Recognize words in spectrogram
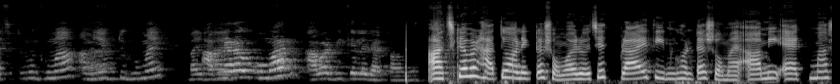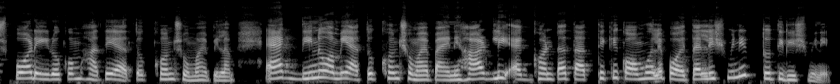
আছে তুমি ঘুমাও আমিও একটু ঘুমাই। আপনারাও ঘুমান আবার বিকেলে দেখা হবে। আজকে আবার হাতে অনেকটা সময় রয়েছে প্রায় তিন ঘণ্টা সময়। আমি এক মাস পর এইরকম হাতে এতক্ষণ সময় পেলাম। একদিনও আমি এতক্ষণ সময় পাইনি হার্ডলি এক ঘণ্টা তার থেকে কম হলে পঁয়তাল্লিশ মিনিট তো তিরিশ মিনিট।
